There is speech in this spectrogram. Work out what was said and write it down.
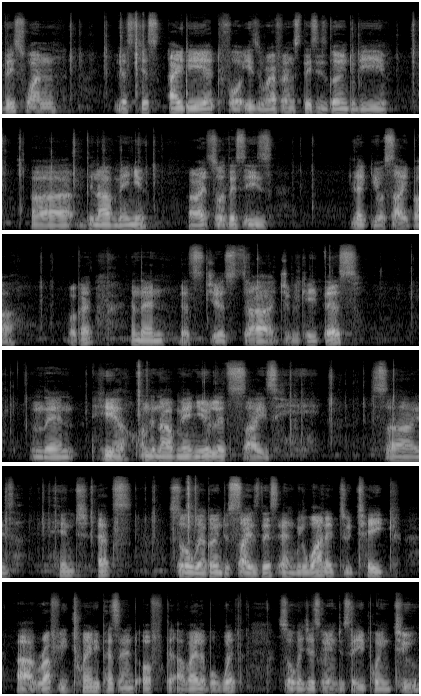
this one let's just ID it for easy reference. This is going to be uh, the nav menu. Alright so this is like your sidebar okay? And then let's just uh, duplicate this. And then here on the nav menu let's size size hint x. So we're going to size this and we want it to take uh, roughly 20% of the available width. So we're just going to say 0.2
